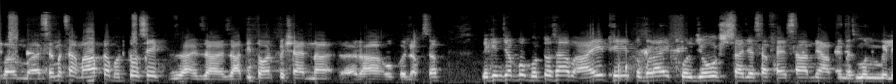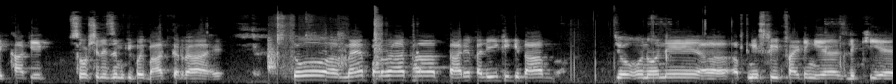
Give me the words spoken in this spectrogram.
सरमद साहब, आपका भुट्टो से जाती तौर पे शायद ना रहा हो कोई लफ्सब लेकिन जब वो भुट्टो साहब आए थे तो बड़ा एक पुरजोश सा जैसा फैज साहब ने आपके मजमून में लिखा कि सोशलिज्म की कोई बात कर रहा है। तो मैं पढ़ रहा था तारिक अली की किताब, जो उन्होंने अपनी स्ट्रीट फाइटिंग ईयर्स लिखी है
